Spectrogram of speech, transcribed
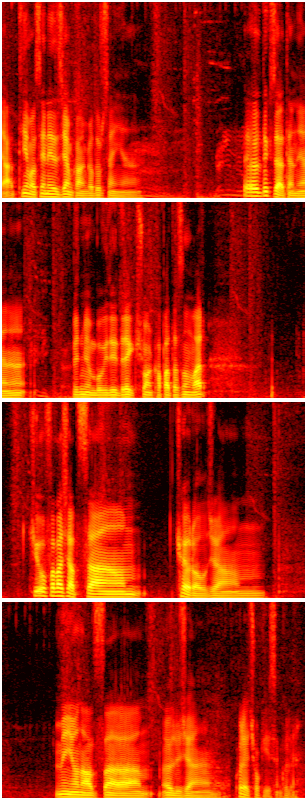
Ya Timo seni ezeceğim kanka dur sen ya. Öldük zaten yani. Bilmiyorum bu videoyu direkt şu an kapatasım var. Q flash atsam kör olacağım. Minyon alsam öleceğim. Kule çok iyisin kule.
